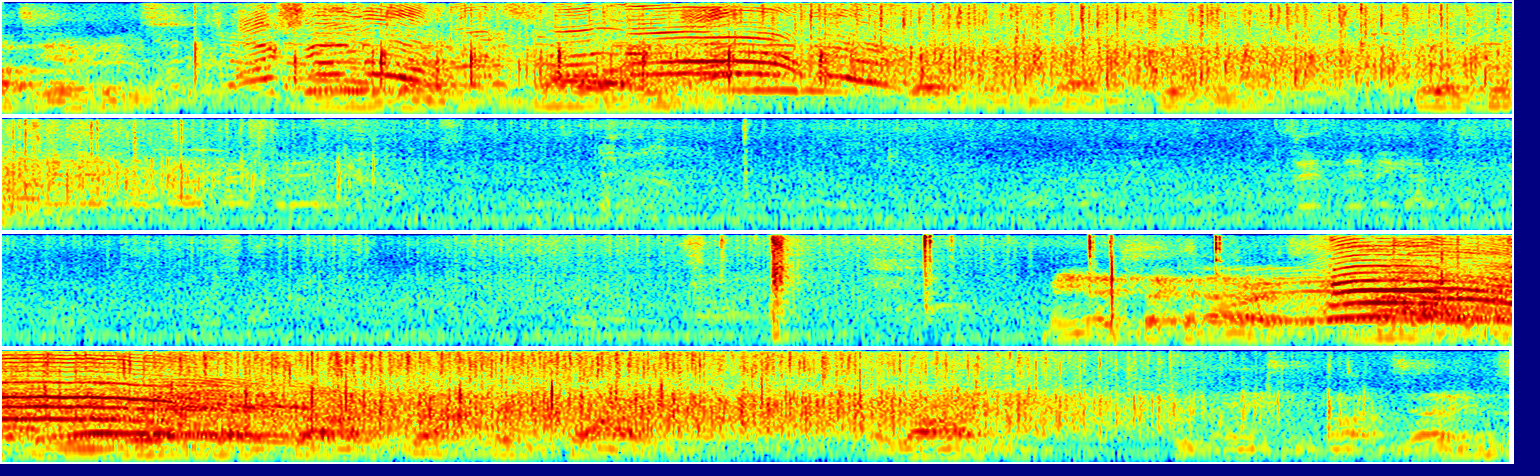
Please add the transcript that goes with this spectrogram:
The Marty opens with a nine, going with a nine scoring circuit. Mijno, second arrow, that's the right hand side, just inside the line between the eight and nine zones.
